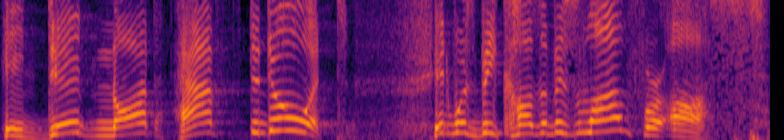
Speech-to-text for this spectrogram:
He did not have to do it. It was because of his love for us.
